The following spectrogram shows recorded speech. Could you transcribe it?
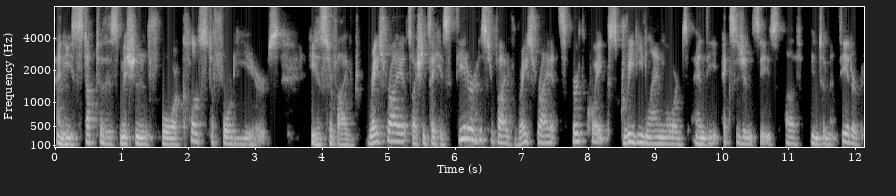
and he stuck to this mission for close to 40 years. He has survived race riots, I should say his theater has survived race riots, earthquakes, greedy landlords, and the exigencies of intimate theater.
